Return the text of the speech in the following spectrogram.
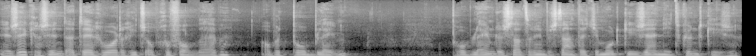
in zekere zin daar tegenwoordig iets op gevonden hebben, op het probleem. Probleem dus dat erin bestaat dat je moet kiezen en niet kunt kiezen.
